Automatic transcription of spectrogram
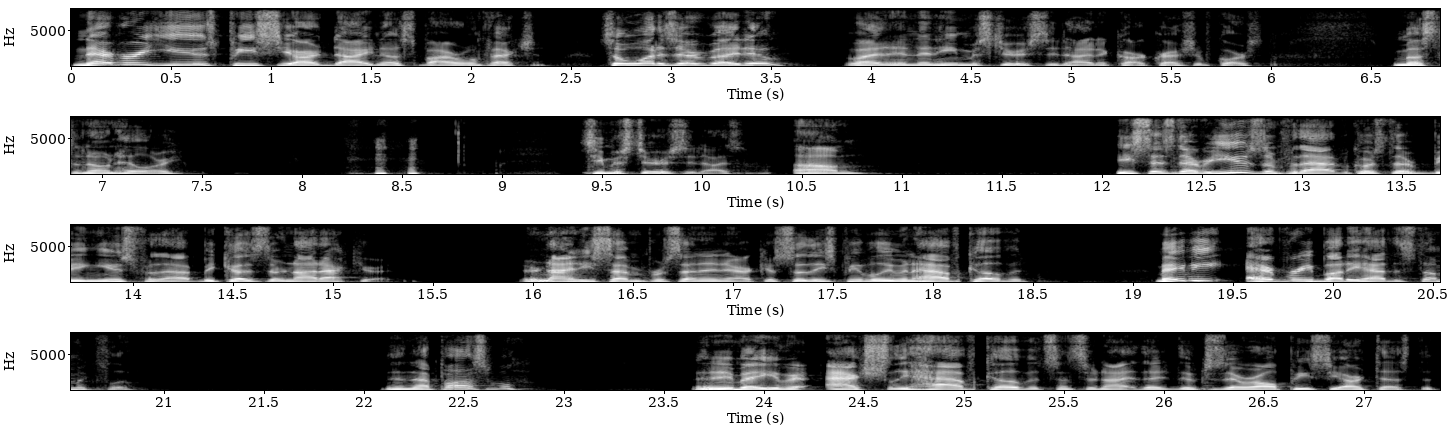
never use PCR to diagnose viral infection. So what does everybody do? Well, and then he mysteriously died in a car crash, of course. He must have known Hillary. she mysteriously dies. Um, he says never use them for that. Of course, they're being used for that because they're not accurate. They're 97% inaccurate. So these people even have COVID. Maybe everybody had the stomach flu. Isn't that possible? Did anybody even actually have COVID since they're not because they were all PCR tested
